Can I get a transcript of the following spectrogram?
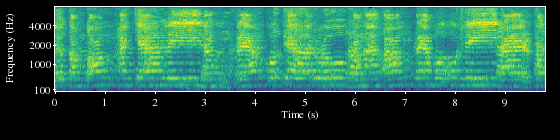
លើកំបងអញ្ចាលីនិងព្រះពុទ្ធរូបតំណាងអង្គព្រះមុនីដែលស្ថិត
